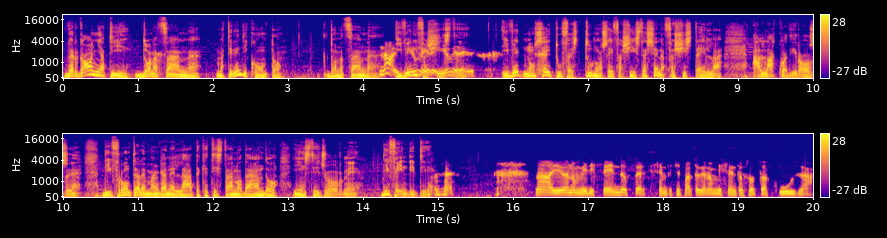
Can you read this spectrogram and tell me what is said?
Vergognati, Donazan! Ma ti rendi conto? Donazan, No, i veri fascisti, re- i ve- non sei tu, tu non sei fascista, sei una fascistella all'acqua di rose di fronte alle manganellate che ti stanno dando in sti giorni. Difenditi. No, io non mi difendo per il semplice fatto che non mi sento sotto accusa.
